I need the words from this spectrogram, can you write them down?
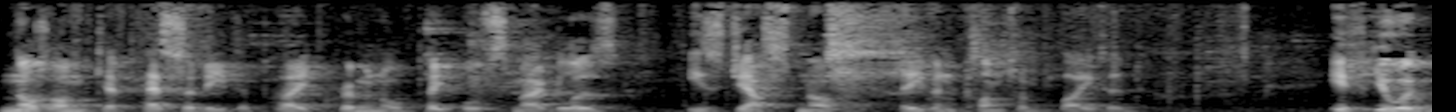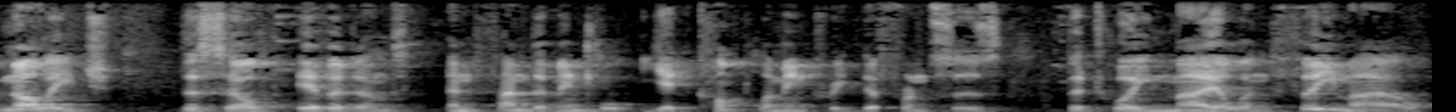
not on capacity to pay criminal people smugglers, is just not even contemplated. If you acknowledge the self evident and fundamental yet complementary differences between male and female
